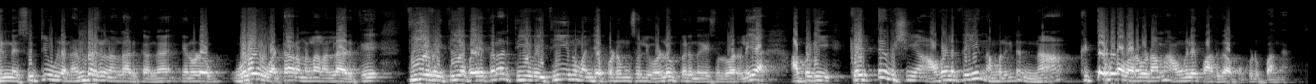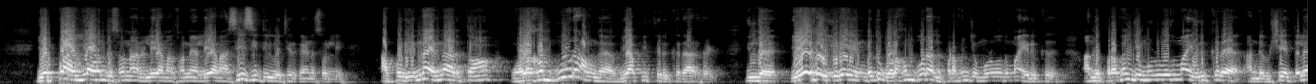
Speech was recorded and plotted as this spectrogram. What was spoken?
என்னை சுற்றி உள்ள நண்பர்கள் நல்லா இருக்காங்க என்னோட உறவு வட்டாரம் எல்லாம் நல்லா இருக்கு. தீயவை தீய பயத்தினால் தீயவை தீயினும் அஞ்சப்படும் சொல்லி வள்ளுவ பெருந்தகை சொல்வார் இல்லையா? அப்படி கெட்ட விஷயம் அவளத்தையும் நம்மள்கிட்ட நான் கிட்ட கூட வரவிடாம அவங்களே பாதுகாப்பு கொடுப்பாங்க. எப்ப ஐயா வந்து சொன்னார் இல்லையா நான் சொன்னேன் இல்லையா நான் சிசிடிவி வச்சிருக்கேன்னு சொல்லி அப்படின்னா என்ன அர்த்தம்? உலகம் பூரா அவங்க வியாபித்து இருக்கிறார்கள் இந்த ஏக இறை என்பது உலகம் பூரா அந்த பிரபஞ்சம் முழுவதுமா இருக்குது அந்த பிரபஞ்சம் முழுவதுமா இருக்கிற அந்த விஷயத்துல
